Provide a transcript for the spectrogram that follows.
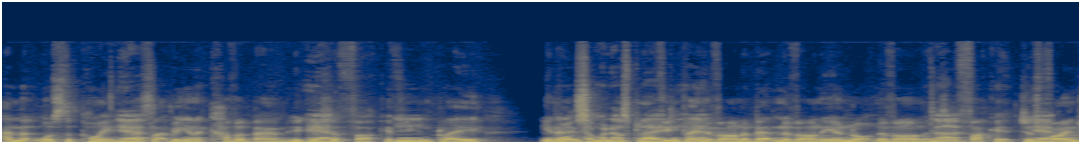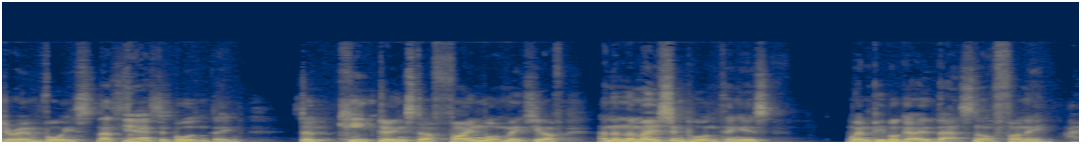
and that, what's the point? Mm. Yeah. That's like being in a cover band. Who gives Yeah. a fuck if you can play? You know, What someone else played, If you can play yeah. Nirvana better Nirvana, you're not Nirvana. No. So fuck it. Just Yeah. find your own voice. That's the Yeah. most important thing. So keep doing stuff. Find what makes you laugh. And then the most important thing is when people go, "That's not funny." I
